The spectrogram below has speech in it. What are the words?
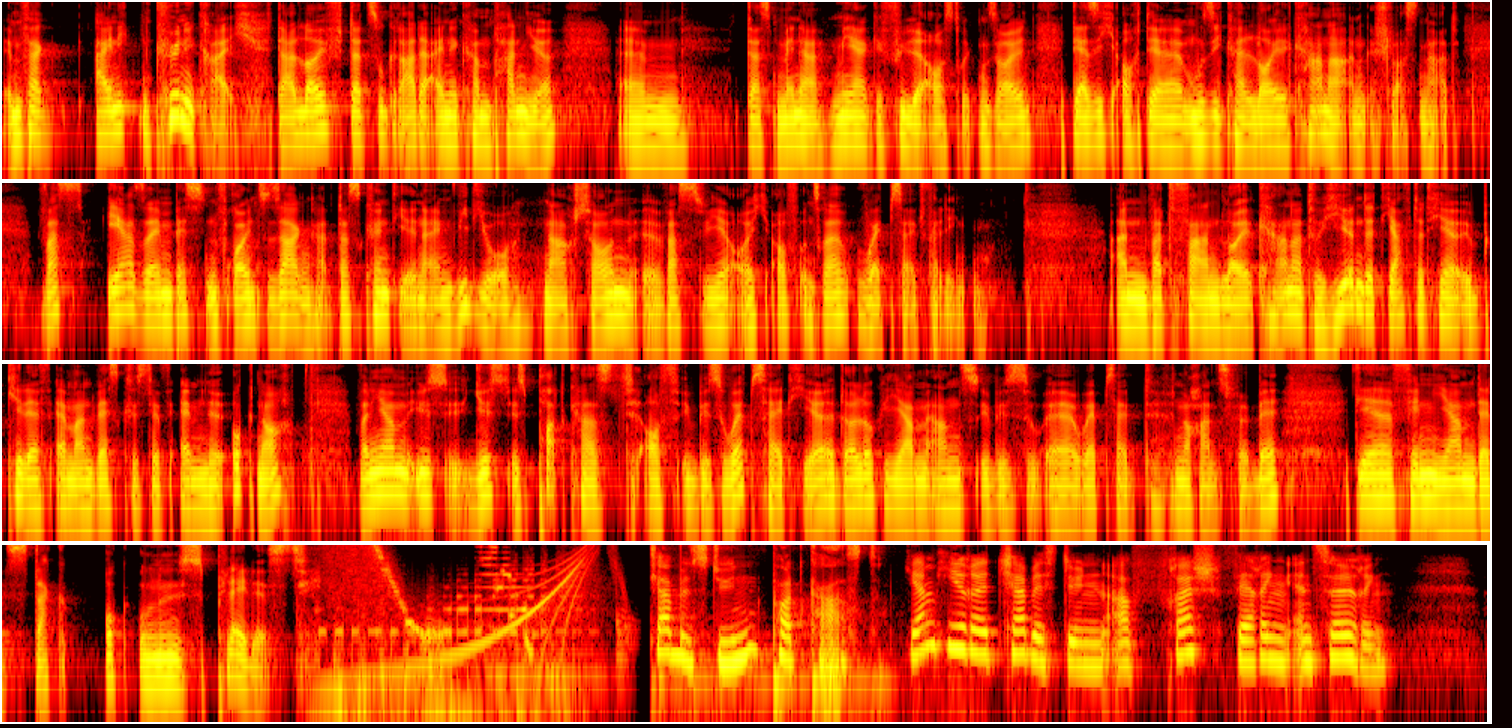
Im Vereinigten Königreich, da läuft dazu gerade eine Kampagne, ähm, dass Männer mehr Gefühle ausdrücken sollen, der sich auch der Musiker Loyal Kana angeschlossen hat. Was er seinem besten Freund zu sagen hat, das könnt ihr in einem Video nachschauen, äh, was wir euch auf unserer Website verlinken an wat fahren Loyal Kana to hier und das jaftet hier über Kill FM an Westküste FM ne auch noch. Wenn ihr just ist Podcast auf übers Website hier, da look ihr ans übers äh, Website noch ans vorbei. Der finden jam det stack auch unes Playlist. Tjabelstün Podcast. Jam hier Tjabelstün auf Frasch, Ferring en Söring.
